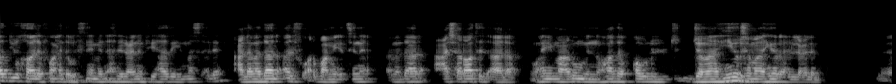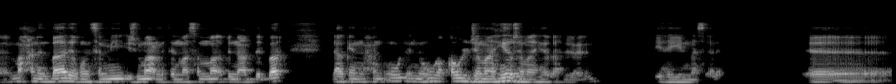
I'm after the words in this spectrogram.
قد يخالف واحد أو اثنين من أهل العلم في هذه المسألة على مدار 1400 سنة على مدار عشرات الآلاف. وهي معلوم أنه هذا قول الجماهير جماهير أهل العلم. ما حنبالغ ونسميه إجماع مثل ما سماه ابن عبد البر لكن حنقول أنه هو قول جماهير جماهير أهل العلم في هي المسألة. آه،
